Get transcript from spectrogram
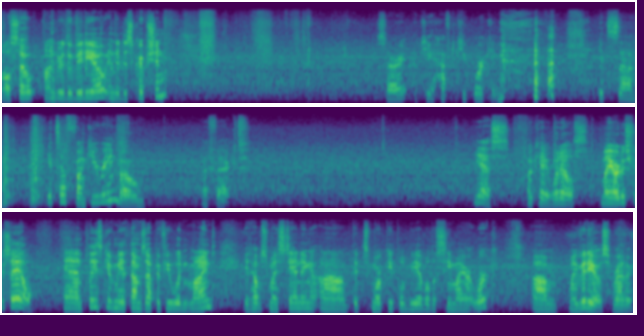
also under the video in the description. Sorry, I have to keep working. it's uh, it's a funky rainbow effect. Yes. Okay, what else? My art is for sale. And please give me a thumbs up if you wouldn't mind. It helps my standing, uh, gets more people to be able to see my artwork. Um, my videos, rather.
